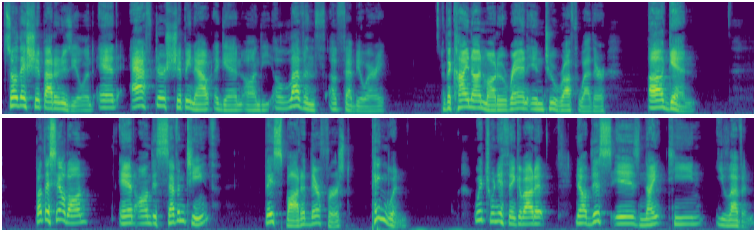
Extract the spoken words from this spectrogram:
So they ship out of New Zealand, and after shipping out again on the 11th of February, the Kainan Maru ran into rough weather again but they sailed on, and on the 17th, they spotted their first penguin. Which, when you think about it, now this is 1911,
